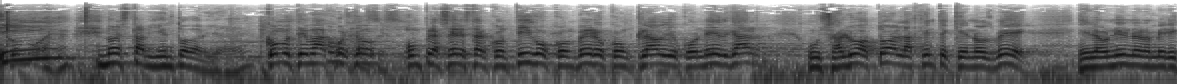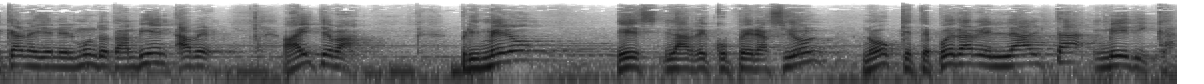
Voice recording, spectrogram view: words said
Y no está bien todavía. ¿eh? ¿Cómo te va, ¿Cómo Jorge? estás? Un placer estar contigo, con Vero, con Claudio, con Edgar. Un saludo a toda la gente que nos ve en la Unión Americana y en el mundo también. A ver, ahí te va. Primero es la recuperación, ¿no? Que te puede dar el alta médica.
